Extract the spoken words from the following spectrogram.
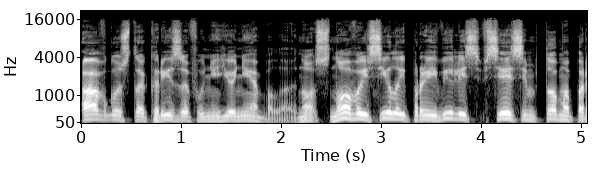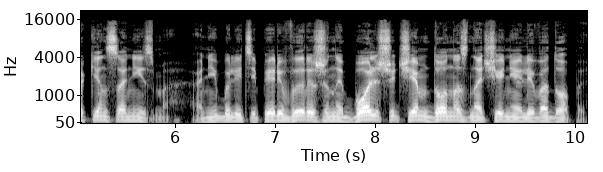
августа кризов у нее не было, но с новой силой проявились все симптомы паркинсонизма. Они были теперь выражены больше, чем до назначения леводопы.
